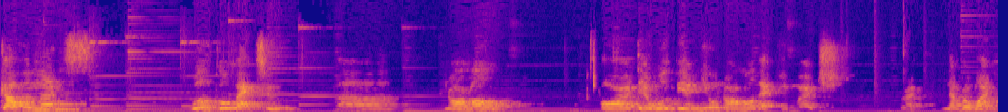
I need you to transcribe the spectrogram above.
governments will go back to uh, normal or there will be a new normal that emerge? Right, number one.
